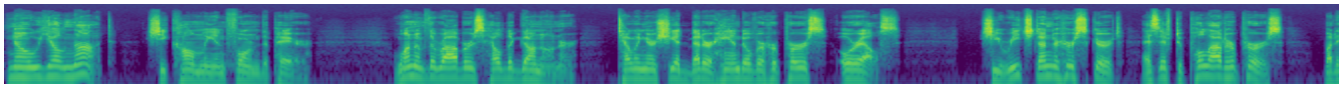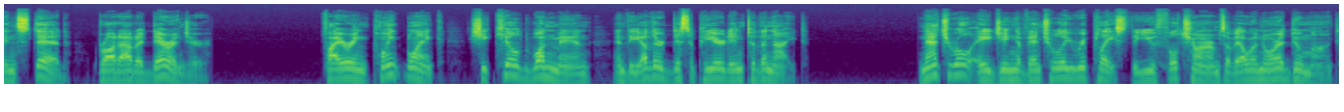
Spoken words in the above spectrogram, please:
No, you'll not, she calmly informed the pair. One of the robbers held a gun on her, telling her she had better hand over her purse or else. She reached under her skirt as if to pull out her purse, but instead brought out a derringer. Firing point blank, she killed one man and the other disappeared into the night. Natural aging eventually replaced the youthful charms of Eleonora Dumont.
